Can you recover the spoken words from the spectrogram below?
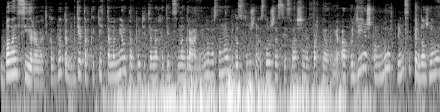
балансировать, как будто бы где-то в каких-то моментах будете находиться на грани. Но в основном будут сложности с вашими партнерами. А по денежкам, ну, в принципе, должно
